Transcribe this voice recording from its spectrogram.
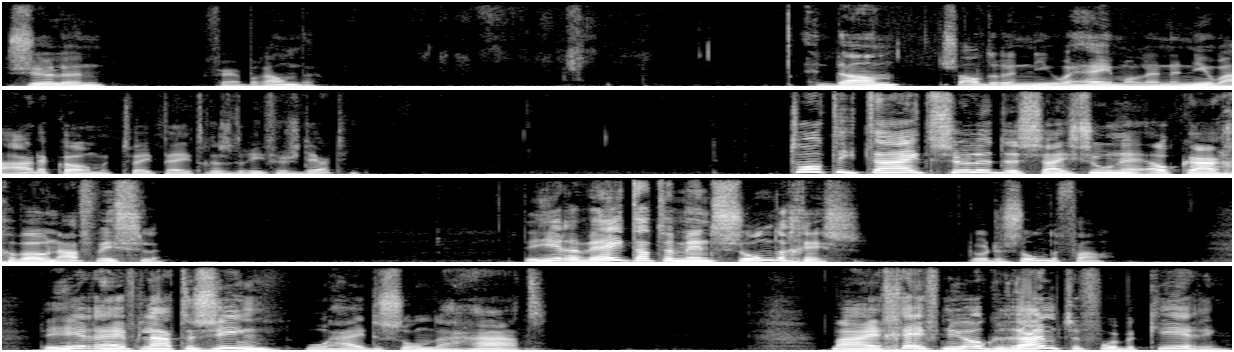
zullen verbranden. En dan zal er een nieuwe hemel en een nieuwe aarde komen, 2 Petrus 3, vers 13. Tot die tijd zullen de seizoenen elkaar gewoon afwisselen. De Heere weet dat de mens zondig is, door de zondeval. De Heere heeft laten zien hoe hij de zonde haat. Maar hij geeft nu ook ruimte voor bekering.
